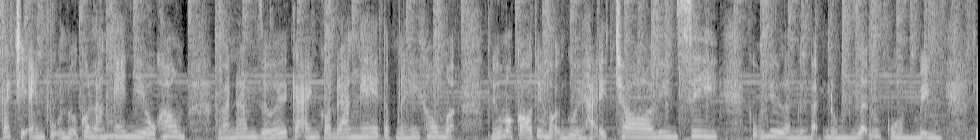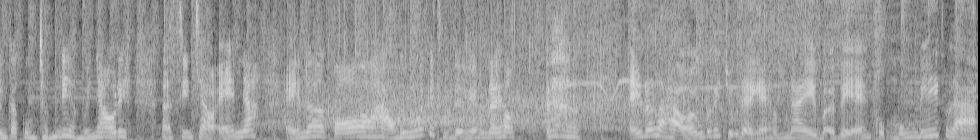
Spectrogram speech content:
các chị em phụ nữ có lắng nghe nhiều không? Và nam giới các anh có đang nghe tập này hay không ạ? Nếu mà có thì mọi người hãy cho Lindsay cũng như là người bạn đồng dẫn của mình chúng ta cùng chấm điểm với nhau đi. À, xin chào én nhá. Én ờ, có hào hứng với cái chủ đề ngày hôm nay không Em rất là hào hứng với cái chủ đề ngày hôm nay bởi vì em cũng muốn biết là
